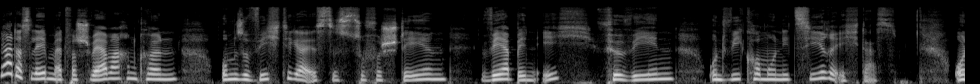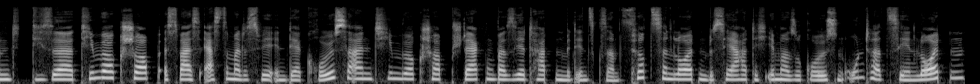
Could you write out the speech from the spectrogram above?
ja das Leben etwas schwer machen können. Umso wichtiger ist es zu verstehen, wer bin ich, für wen und wie kommuniziere ich das. Und dieser Teamworkshop, es war das erste Mal, dass wir in der Größe einen Teamworkshop stärkenbasiert hatten mit insgesamt 14 Leuten. Bisher hatte ich immer so Größen unter 10 Leuten.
